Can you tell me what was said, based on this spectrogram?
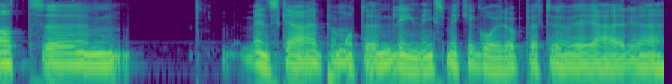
at øh, mennesket er på en måte en ligning som ikke går opp. Vet du. Vi er, øh,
